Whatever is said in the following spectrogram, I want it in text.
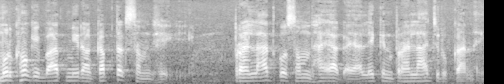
मूर्खों की बात मीरा कब तक समझेगी? प्रहलाद को समझाया गया, लेकिन प्रहलाद रुका नहीं।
